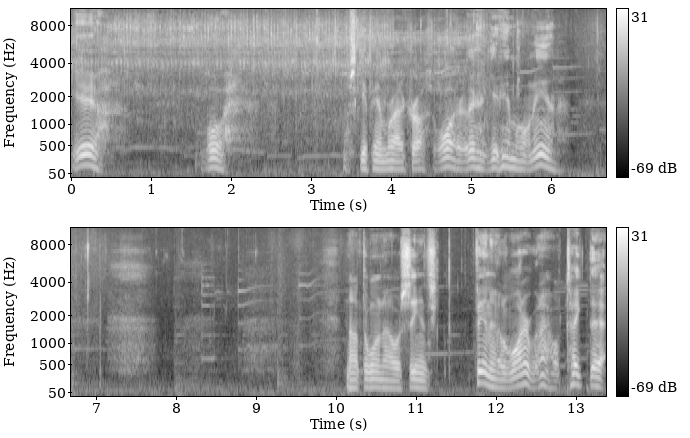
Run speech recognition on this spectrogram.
Yeah. Boy. I'll skip him right across the water there and get him on in. Not the one I was seeing fin out of the water, but I will take that.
